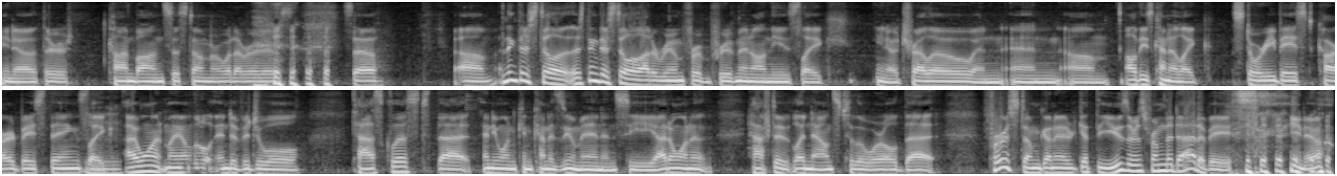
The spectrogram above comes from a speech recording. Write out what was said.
you know, their Kanban system or whatever it is. so um, I think there's still, I think there's still a lot of room for improvement on these, like, you know, Trello and, and um, all these kind of like story based card based things. Mm-hmm. Like I want my own little individual task list that anyone can kind of zoom in and see. I don't want to have to announce to the world that first I'm going to get the users from the database, you know.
